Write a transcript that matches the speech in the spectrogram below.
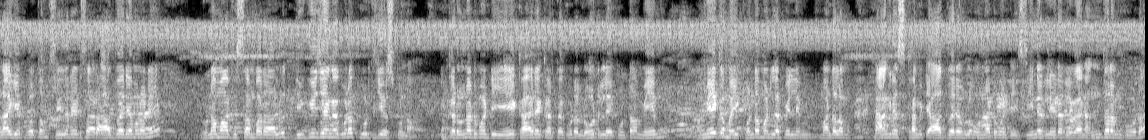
అలాగే పోతాం. శ్రీధర్ రెడ్డి సార్ ఆధ్వర్యంలోనే రుణమాఫీ సంబరాలు దిగ్విజయంగా కూడా పూర్తి చేసుకున్నాం. ఇక్కడ ఉన్నటువంటి ఏ కార్యకర్త కూడా లోటు లేకుండా మేము మమేకమై కొండమండలపల్లి మండలం కాంగ్రెస్ కమిటీ ఆధ్వర్యంలో ఉన్నటువంటి సీనియర్ లీడర్లు కానీ అందరం కూడా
